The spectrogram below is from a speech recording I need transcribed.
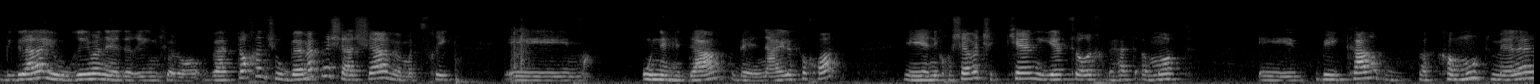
בגלל האיורים הנהדרים שלו, והתוכן שהוא באמת משעשע ומצחיק, אה, הוא נהדר, בעיניי לפחות. אה, אני חושבת שכן יהיה צורך בהתאמות, בעיקר בכמות מלל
